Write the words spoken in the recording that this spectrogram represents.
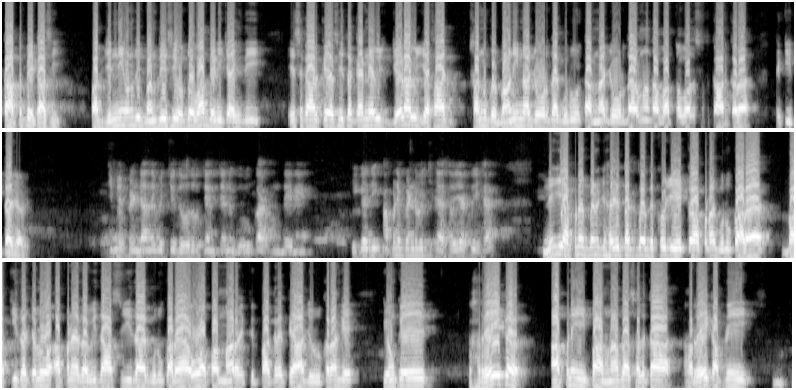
ਘੱਟ ਭੇਟਾ ਸੀ। ਪਰ ਜਿੰਨੀ ਉਹਨਾਂ ਦੀ ਬਣਦੀ ਸੀ, ਉਦੋਂ ਵੱਧ ਦੇਣੀ ਚਾਹੀਦੀ। ਇਸ ਕਰਕੇ ਅਸੀਂ ਤਾਂ ਕਹਿੰਦੇ ਆ ਵੀ ਜਿਹੜਾ ਵੀ ਜਥਾ ਸਾਨੂੰ ਗੁਰਬਾਣੀ ਨਾਲ ਜੋੜਦਾ, ਗੁਰੂ ਘਰ ਨਾਲ ਜੋੜਦਾ, ਉਹਨਾਂ ਦਾ ਵੱਧ ਤੋਂ ਵੱਧ ਸਤਿਕਾਰ ਕਰਾ ਤੇ ਕੀਤਾ ਜਾਵੇ। ਜਿਵੇਂ ਪਿੰਡਾਂ ਦੇ ਵਿੱਚ ਦੋ ਦੋ ਤਿੰਨ ਤਿੰਨ ਗੁਰੂ ਘਰ ਹੁੰਦੇ ਨੇ। ਠੀਕ ਹੈ ਜੀ? ਆਪਣੇ ਪਿੰਡ ਵਿੱਚ ਐਸਾ ਜਿਹਾ ਕੋਈ ਹੈ? ਨਹੀਂ ਜੀ, ਆਪਣੇ ਪਿੰਡ 'ਚ ਹਜੇ ਤੱਕ ਤਾਂ ਦੇਖੋ ਜੀ, ਇੱਕ ਆਪਣਾ ਗੁਰੂ ਘਰ ਹੈ। ਬਾਕੀ ਤਾਂ ਚਲੋ, ਆਪਣੇ ਰਵਿਦਾਸ ਜੀ ਦਾ ਗੁਰੂ ਘਰ ਹੈ, ਉਹ ਆਪਾਂ ਮਹਾਰਾਜ ਕਿਰਪਾ ਕਰੇ ਤਿਆਰ ਜ਼ਰੂਰ ਕਰਾਂਗੇ। ਕਿਉਂਕਿ ਹਰੇਕ ਆਪਣੀ ਭਾਵਨਾ ਦਾ ਸਦਕਾ, ਹਰੇਕ ਆਪਣੀ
